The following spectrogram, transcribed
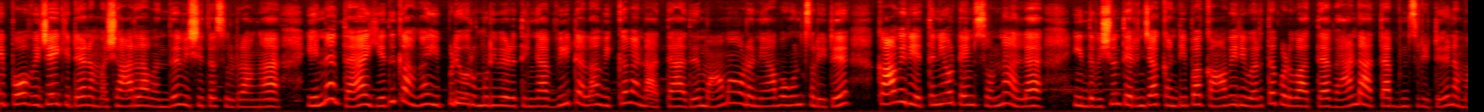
இப்போது விஜய்கிட்ட நம்ம சாரதா வந்து விஷயத்த சொல்கிறாங்க என்னத்த எதுக்காக இப்படி ஒரு முடிவு எடுத்தீங்க? வீட்டெல்லாம் விற்க வேண்டாத்த அது மாமாவோட ஞாபகம்னு சொல்லிட்டு காவேரி எத்தனையோ டைம் சொன்னால இந்த விஷயம் தெரிஞ்சால் கண்டிப்பாக காவேரி வருத்தப்படுவாத்த வேண்டாத்த அப்படின்னு சொல்லிட்டு நம்ம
